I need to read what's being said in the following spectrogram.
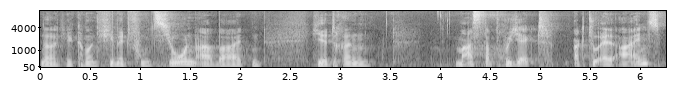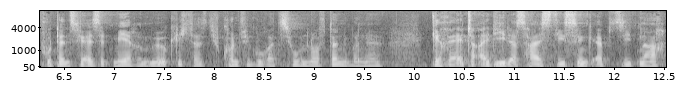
Ne, hier kann man viel mit Funktionen arbeiten. Hier drin Masterprojekt, aktuell eins, potenziell sind mehrere möglich. Das die Konfiguration läuft dann über eine Geräte-ID, das heißt, die Sync-App sieht nach,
